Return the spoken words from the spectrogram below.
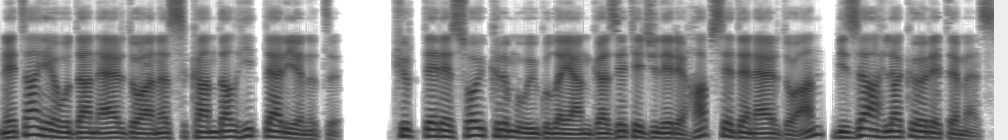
Netanyahu'dan Erdoğan'a skandal Hitler yanıtı. Kürtlere soykırım uygulayan gazetecileri hapseden Erdoğan, bize ahlak öğretemez.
